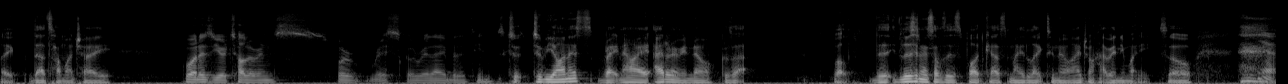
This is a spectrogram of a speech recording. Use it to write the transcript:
Like that's how much I What is your tolerance for risk or reliability? To to be honest, right now I, I don't even know because I well, the listeners of this podcast might like to know I don't have any money. So yeah,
